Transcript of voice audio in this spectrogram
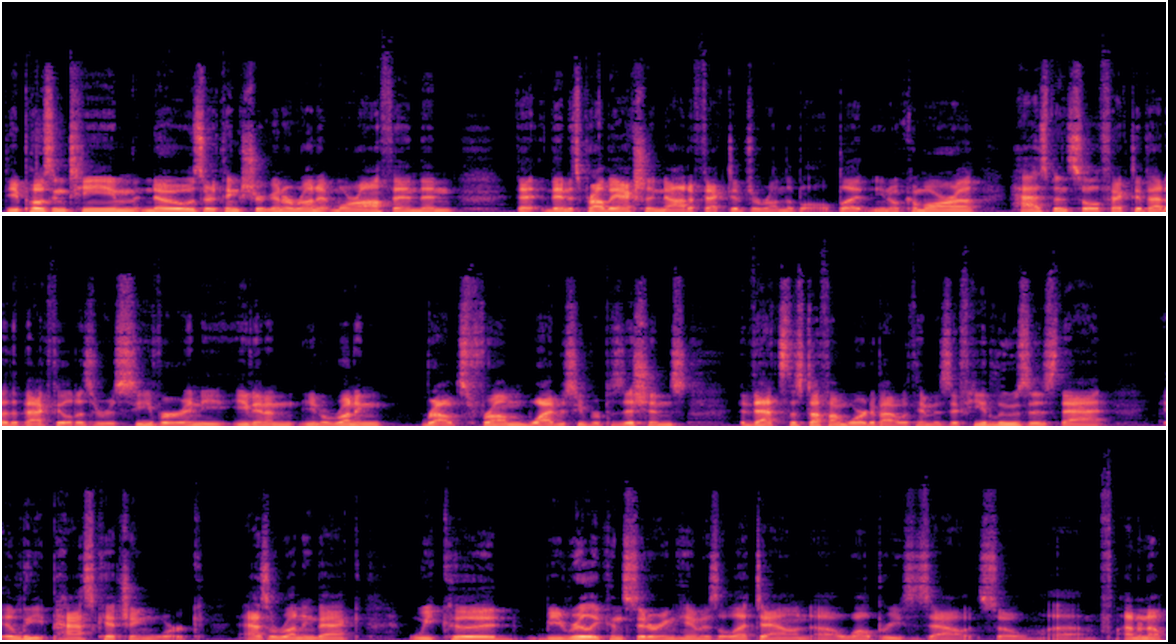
the opposing team knows or thinks you're going to run it more often, then that then it's probably actually not effective to run the ball. But you know, Kamara has been so effective out of the backfield as a receiver, and he, even you know running routes from wide receiver positions. That's the stuff I'm worried about with him. Is if he loses that elite pass catching work as a running back, we could be really considering him as a letdown uh, while Brees is out. So uh, I don't know.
